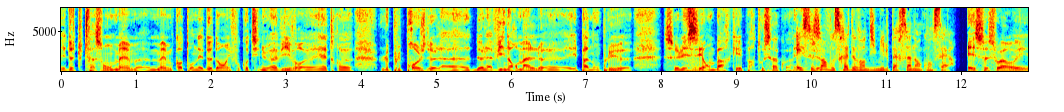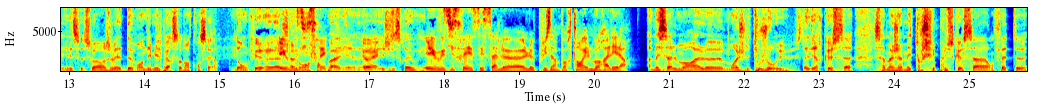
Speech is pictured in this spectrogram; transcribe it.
Et de toute façon, même, même quand on est dedans, il faut continuer à vivre et être euh, le plus proche de la, de la vie normale euh, et pas non plus euh, se laisser embarquer par tout ça, quoi. Et ce je- soir, vous serez devant 10 000 personnes en concert. Et ce soir, oui, et ce soir, je vais être devant 10 000 personnes en concert. Donc, euh, à Chalon en. Champagne, euh, Ouais. et j'y serai, oui. Et vous y serez, et c'est ça le, le plus important, et le moral est là. Ah, mais ça, le moral, euh, moi, je l'ai toujours eu. C'est-à-dire que ça, ça m'a jamais touché plus que ça. En fait, euh,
